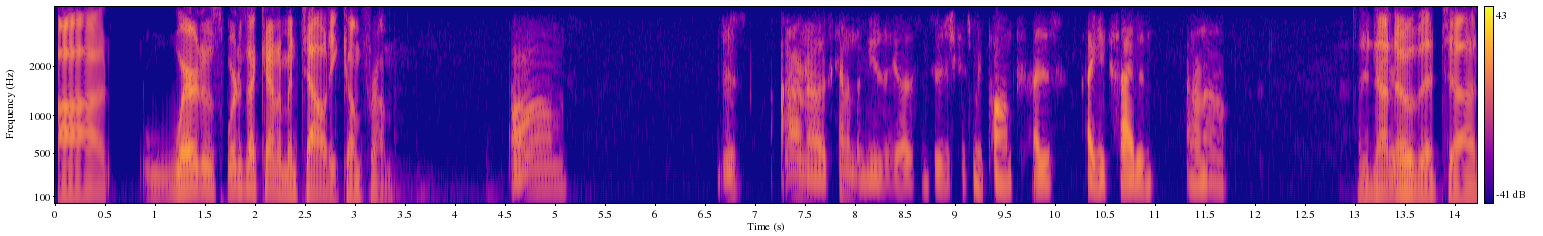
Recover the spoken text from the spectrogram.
Uh, where does where does that kind of mentality come from? Um, just I don't know. It's kind of the music I listen to. It just gets me pumped. I just I get excited. I don't know. I did not know that uh,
